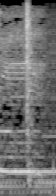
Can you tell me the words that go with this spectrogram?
You.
